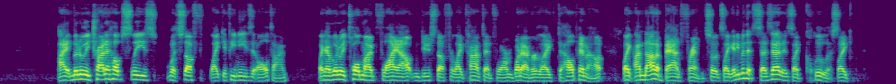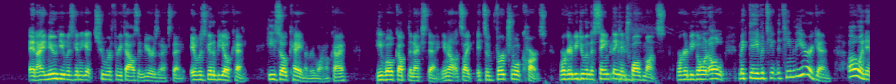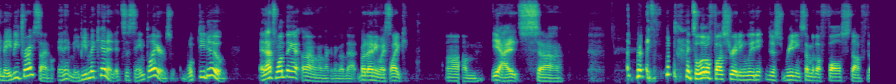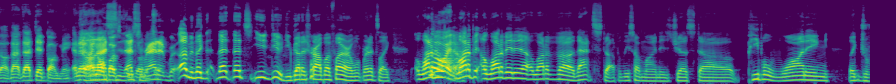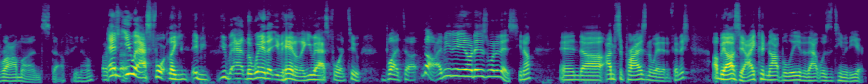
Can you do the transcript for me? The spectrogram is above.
I literally try to help Sleeves with stuff like if he needs it all the time. Like I literally told him I'd fly out and do stuff for like content for him, whatever, like to help him out. Like I'm not a bad friend. So it's like anybody that says that is like clueless. Like, and I knew he was gonna get two or three thousand viewers the next day. It was gonna be okay. He's okay, everyone. Okay. He woke up the next day. You know, it's like it's a virtual cards. We're gonna be doing the same thing in 12 months. We're gonna be going, oh, McDavid's getting the team of the year again. Oh, and it may be Draisaitl, and it may be MacKinnon. It's the same players. Whoop de doo. And that's one thing. I, oh, I'm not gonna go that. But anyways, like, um, yeah, it's uh, it's a little frustrating reading just reading some of the false stuff though. That that did bug me. And Oh, I know that's, that's. Reddit. bro. I mean, like that. That's you, dude. You got to trial by fire on what Reddit's like. A lot of I it, a lot of it, a lot of it, uh, a lot of uh, that stuff, at least online, is just uh, people wanting like drama and stuff, you know. And 100%. you asked for like you, you've the way that you've handled, like you asked for it too. But uh, no, I mean, you know, it is what it is, you know. And uh, I'm surprised in the way that it finished. I'll be honest with you, I could not believe that that was the team of the year.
